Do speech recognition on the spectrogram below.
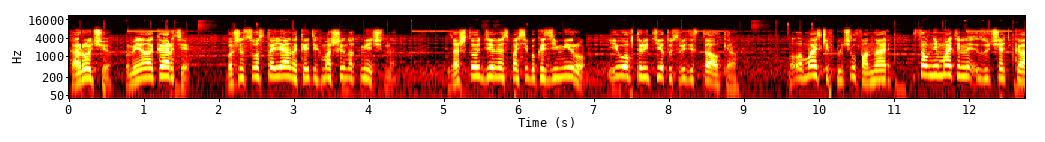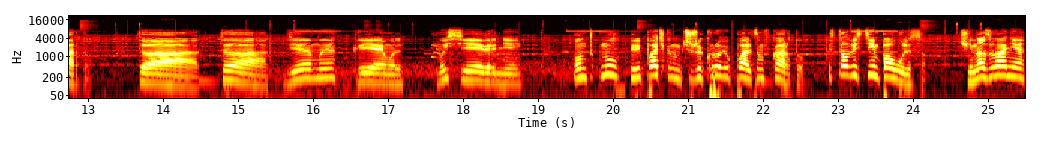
Короче, у меня на карте большинство стоянок этих машин отмечено. За что отдельное спасибо Казимиру и его авторитету среди сталкеров. Маломайский включил фонарь и стал внимательно изучать карту. Так, так, где мы? Кремль. Мы северней. Он ткнул перепачканным чужой кровью пальцем в карту и стал вести им по улицам, чьи названия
